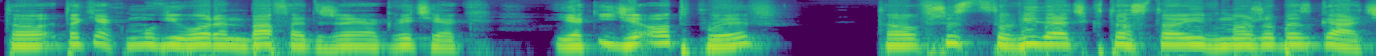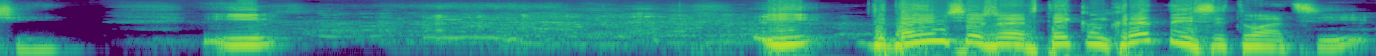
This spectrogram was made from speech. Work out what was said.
to tak jak mówi Warren Buffett, że jak wiecie, jak, jak idzie odpływ, to wszyscy widać, kto stoi w morzu bez gaci. I, i wydaje mi się, że w tej konkretnej sytuacji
